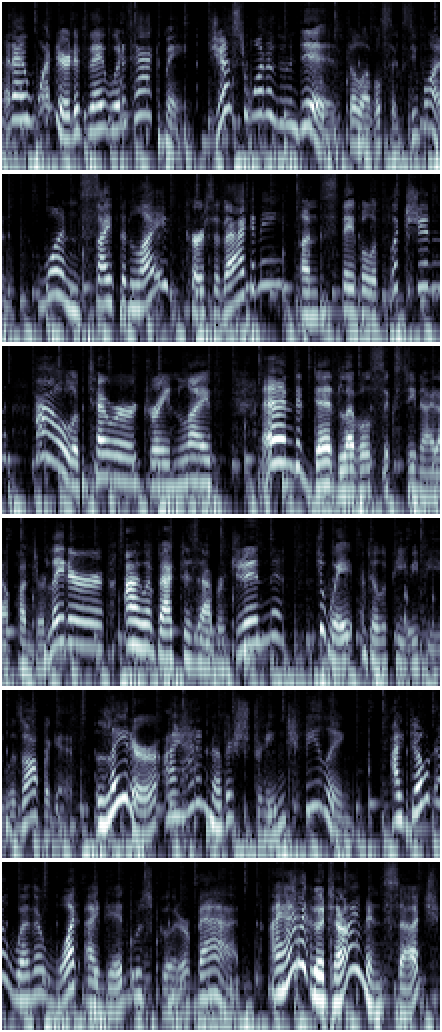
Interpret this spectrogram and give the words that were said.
and I wondered if they would attack me. Just one of them did, the level 61. One siphon life, curse of agony, unstable affliction, howl of terror, drain life, and a dead level 60 night elf hunter later. I went back to Zabra'jin to wait until the PvP was off again. Later, I had another strange feeling. I don't know whether what I did was good or bad. I had a good time and such,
